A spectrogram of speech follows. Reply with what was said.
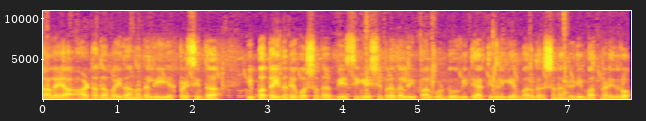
ಶಾಲೆಯ ಆಟದ ಮೈದಾನದಲ್ಲಿ ಏರ್ಪಡಿಸಿದ್ದ ಇಪ್ಪತ್ತೈದನೇ ವರ್ಷದ ಬೇಸಿಗೆ ಶಿಬಿರದಲ್ಲಿ ಪಾಲ್ಗೊಂಡು ವಿದ್ಯಾರ್ಥಿಗಳಿಗೆ ಮಾರ್ಗದರ್ಶನ ನೀಡಿ ಮಾತನಾಡಿದರು.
